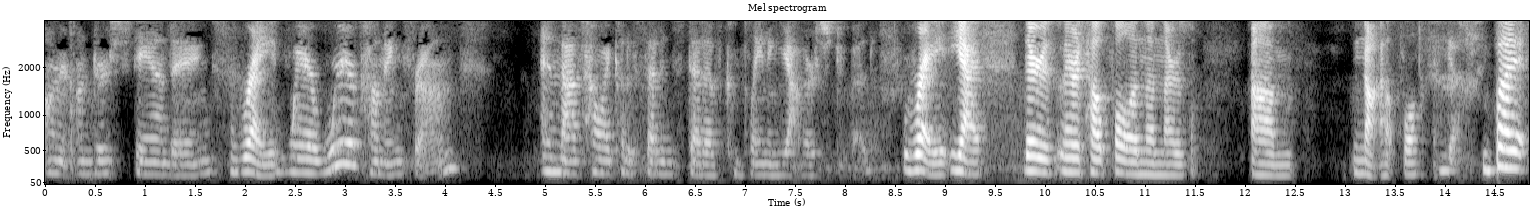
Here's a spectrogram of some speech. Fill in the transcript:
aren't understanding Right. where we're coming from. And that's how I could have said instead of complaining, yeah, they're stupid. Right. Yeah. There's there's helpful and then there's um not helpful. Yeah. But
